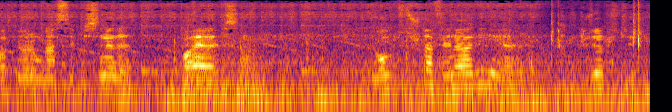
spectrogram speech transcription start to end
Bakıyorum gaz tepkisine de bayağı efsane. Yol tutuşu da fena değil yani. Güzel tutuyor.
